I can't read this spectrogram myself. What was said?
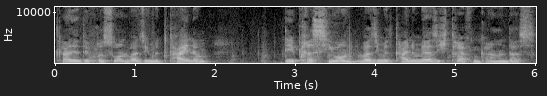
kleine Depressionen, weil sie mit keinem Depression, weil sie mit keinem mehr sich treffen kann. Und das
